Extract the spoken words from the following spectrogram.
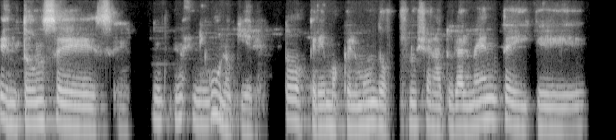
Entonces, eh, ninguno quiere. Todos queremos que el mundo fluya naturalmente y que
